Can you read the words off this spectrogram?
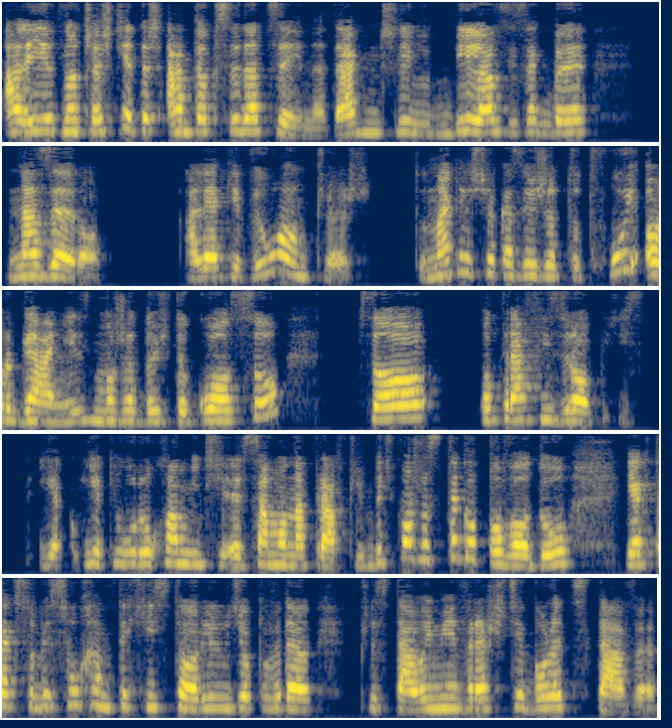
ale jednocześnie też antyoksydacyjne, tak? Czyli bilans jest jakby na zero. Ale jak je wyłączysz, to nagle się okazuje, że to twój organizm może dojść do głosu, co potrafi zrobić, jak, jak uruchomić e, samonaprawczość. Być może z tego powodu, jak tak sobie słucham tych historii, ludzie opowiadają, przestały mnie wreszcie boleć stawy,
